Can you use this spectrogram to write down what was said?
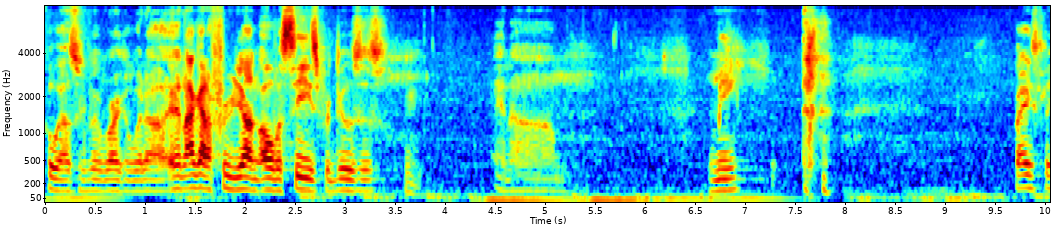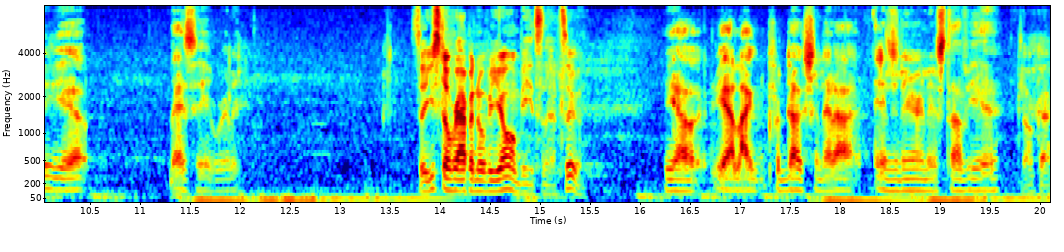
Who else we've been working with? Uh, and I got a few young overseas producers. And um, me. Basically, yeah. That's it, really. So you still rapping over your own beats then too? Yeah, yeah, like production that I engineering and stuff. Yeah. Okay.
